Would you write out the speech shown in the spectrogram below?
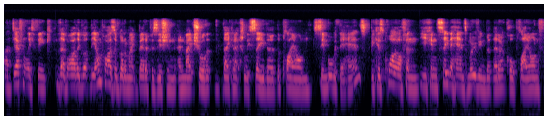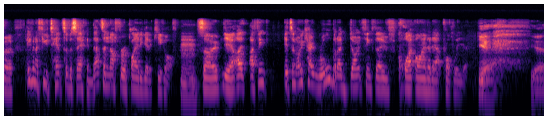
I, I I, definitely think they've either got the umpires have got to make better position and make sure that they can actually see the, the play on symbol with their hands because quite often you can see the hands moving but they don't call play on for even a few tenths of a second. That's enough for a player to get a kick off. Hmm. So yeah, I, I think it's an okay rule, but I don't think they've quite ironed it out properly yet. Yeah, yeah.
